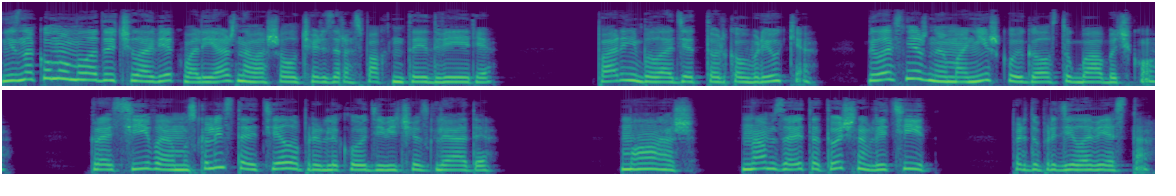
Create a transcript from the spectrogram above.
Незнакомый молодой человек вальяжно вошел через распахнутые двери. Парень был одет только в брюки, белоснежную манишку и галстук-бабочку. Красивое, мускулистое тело привлекло девичьи взгляды. «Маш, нам за это точно влетит», — предупредила Веста.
